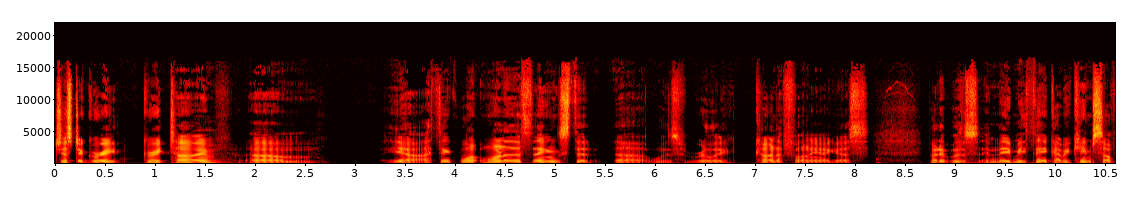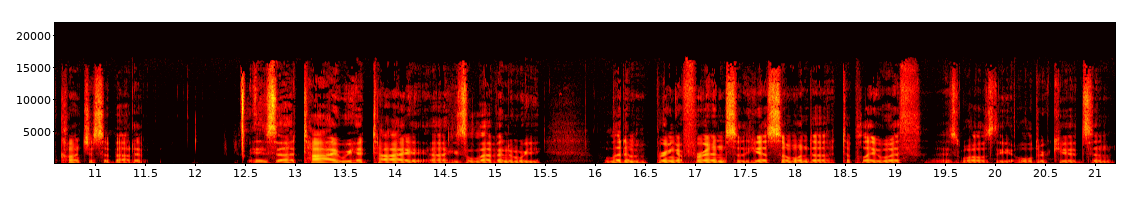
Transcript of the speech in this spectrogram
just a great, great time. Um, yeah, I think one, one of the things that uh, was really kind of funny, I guess, but it was it made me think. I became self conscious about it. Is uh, Ty? We had Ty. Uh, he's 11, and we let him bring a friend so that he has someone to to play with, as well as the older kids. And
